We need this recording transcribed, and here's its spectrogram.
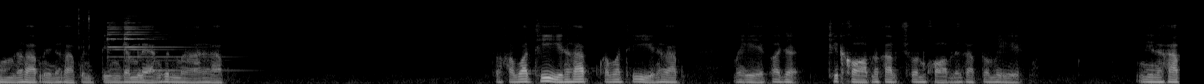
มๆนะครับนี่นะครับ เป็นติ่งแหลมแหลมๆขึ้นมานะครับตัวคำว่าที่นะครับคำว่าที่นะครับไม้เอกก็จะชิดขอบนะครับ ชนขอบเลยครับ ตัวไม้เอก นี่นะครับ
